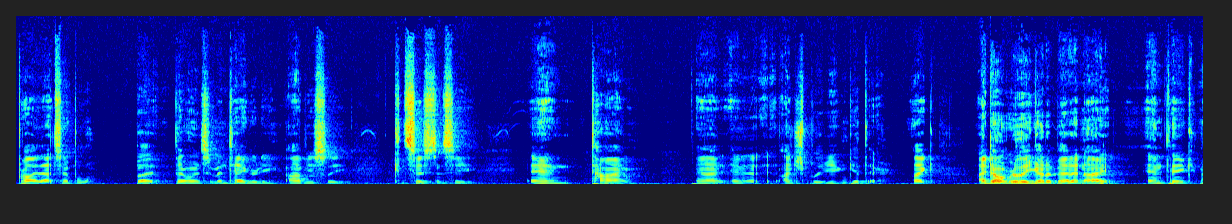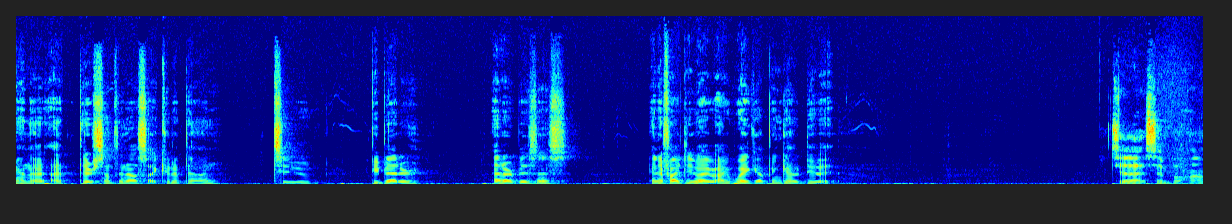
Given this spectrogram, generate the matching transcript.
probably that simple. But throw in some integrity, obviously, consistency, and time, and I and uh, I just believe you can get there. Like, I don't really go to bed at night and think, man, I, there's something else I could have done to be better at our business. And if I do, I, I wake up and go do it. So that simple, huh?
